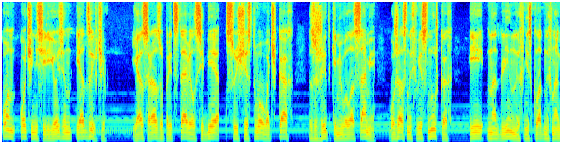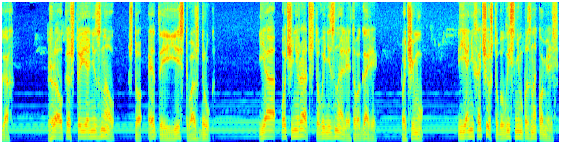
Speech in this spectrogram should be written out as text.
он очень серьезен и отзывчив. Я сразу представил себе существо в очках с жидкими волосами, в ужасных веснушках и на длинных нескладных ногах. Жалко, что я не знал, что это и есть ваш друг. Я очень рад, что вы не знали этого Гарри. Почему? Я не хочу, чтобы вы с ним познакомились.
